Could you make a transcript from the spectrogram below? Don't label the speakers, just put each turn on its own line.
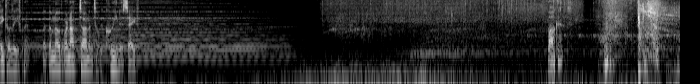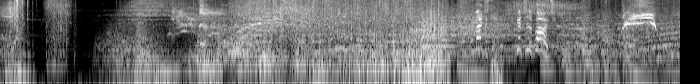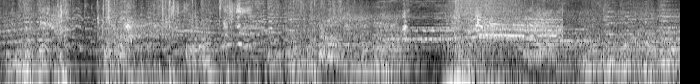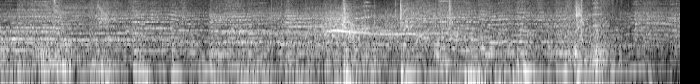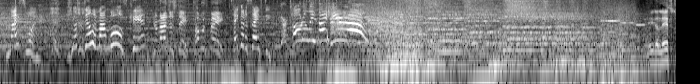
Take the Leafmen. Let them know that we're not done until the Queen is safe. Loggins. Your Majesty! Get to the barge!
Nice one. You're stealing my moves, kid.
Your Majesty, come with me!
Take her to safety.
You're totally my hero!
Need a lift?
